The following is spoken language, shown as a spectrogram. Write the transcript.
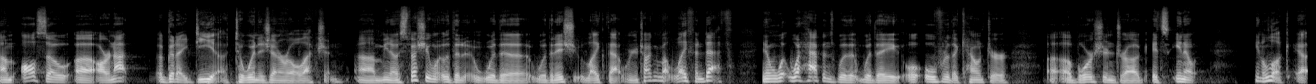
um, also uh, are not a good idea to win a general election. Um, you know, especially with a, with a with an issue like that when you're talking about life and death. You know, what, what happens with with a over the counter uh, abortion drug? It's you know. You know, look, a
